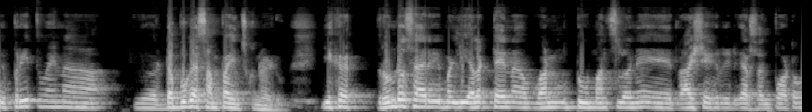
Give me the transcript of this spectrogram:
విపరీతమైన డబ్బుగా సంపాదించుకున్నాడు. ఇక రెండోసారి మళ్ళీ ఎలక్ట్ అయిన వన్ టూ మంత్స్లోనే రాజశేఖర రెడ్డి గారు చనిపోవటం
